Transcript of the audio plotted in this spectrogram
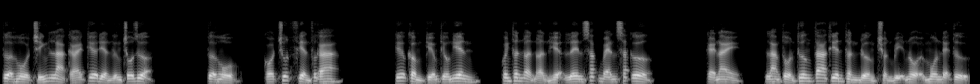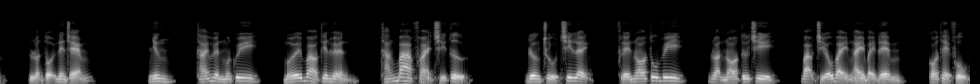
tựa hồ chính là cái kia điển ứng chỗ dựa. Tựa hồ, có chút phiền phức ca kia cầm kiếm thiếu niên, quanh thân ẩn ẩn hiện lên sắc bén sắc cơ. Kẻ này, làm tổn thương ta thiên thần đường chuẩn bị nội môn đệ tử, luận tội nên chém. Nhưng, thái huyền muốn quy, mới vào thiên huyền, tháng ba phải trí tử. Đường chủ chi lệnh, phế nó tu vi, đoạn nó tư chi, bạo chiếu bảy ngày bảy đêm, có thể phục.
